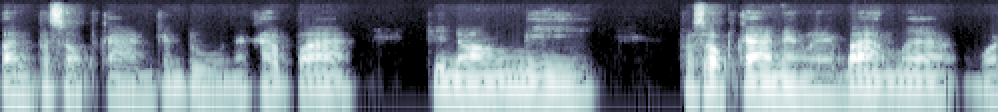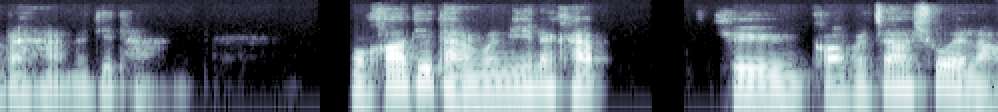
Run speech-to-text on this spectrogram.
ปันประสบการณ์กันดูนะครับว่าพี่น้องมีประสบการณ์อย่างไรบ้างเมื่ออดอาหารอธิษฐาน หัวข้อที่ฐานวันนี้นะครับ คือขอพระเจ้าช่วยเรา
